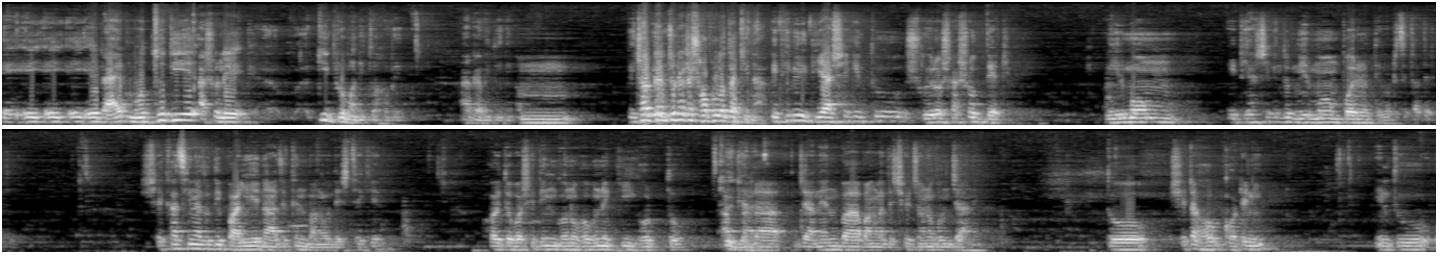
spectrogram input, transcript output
এই এই- এই রায়ের মধ্য দিয়ে আসলে কি প্রমাণিত হবে আগামী দিনে? সরকারের জন্য একটা সফলতা কিনা? পৃথিবীর ইতিহাসে কিন্তু স্বৈর শাসকদের নির্মম ইতিহাসে কিন্তু নির্মম পরিণতি ঘটেছে তাদেরকে। শেখ হাসিনা যদি পালিয়ে না যেতেন বাংলাদেশ থেকে হয়তো বা সেদিন গণভবনে কি ঘটতো আপনারা জানেন বা বাংলাদেশের জনগণ জানে। তো সেটা হ- ঘটেনি। কিন্তু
